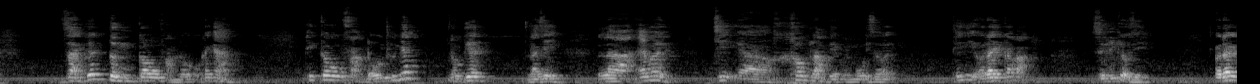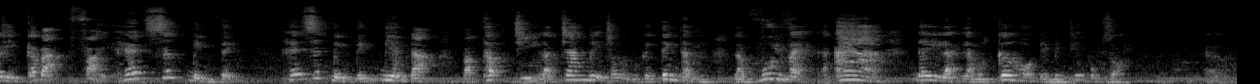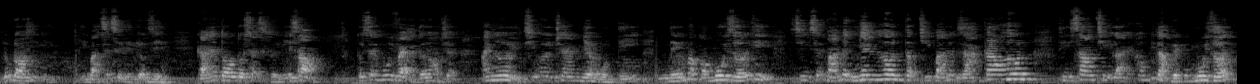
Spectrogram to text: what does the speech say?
giải quyết từng câu phản đối của khách hàng. Khi câu phản đối thứ nhất, đầu tiên là gì? Là, em ơi, chị ờ, không làm việc với môi giới. Thế thì ở đây các bạn xử lý kiểu gì? Ở đây thì các bạn phải hết sức bình tĩnh hết sức bình tĩnh điềm đạm và thậm chí là trang bị cho mình một cái tinh thần là vui vẻ à đây lại là một cơ hội để mình thuyết phục rồi. Ờ, lúc đó thì thì bạn sẽ xử lý kiểu gì? Cá nhân tôi tôi sẽ xử lý như sau. Tôi sẽ vui vẻ tôi hỏi chuyện anh ơi chị ơi cho em nhờ một tí. Nếu mà có môi giới thì chị sẽ bán được nhanh hơn thậm chí bán được giá cao hơn thì sao chị lại không thích làm việc với môi giới?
